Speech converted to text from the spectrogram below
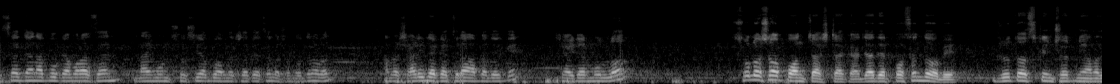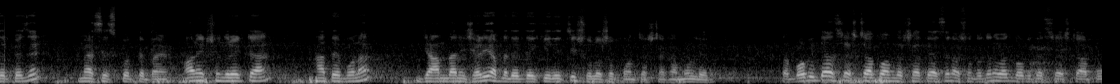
ইসরাত জান আপু, কেমন আছেন? নাইমুন শশী আপু আমাদের সাথে আছেন, অসংখ্য ধন্যবাদ। আমরা শাড়ি দেখাচ্ছিলাম আপনাদেরকে। শাড়িটার মূল্য ষোলোশো পঞ্চাশ টাকা। যাদের পছন্দ হবে, দ্রুত স্ক্রিনশট নিয়ে আমাদের পেজে মেসেজ করতে পারেন। অনেক সুন্দর একটা হাতে বোনা জামদানি শাড়ি আপনাদের দেখিয়ে দিচ্ছি, ষোলোশো পঞ্চাশ টাকা মূল্যের। তো ববিতা শ্রেষ্ঠ আপু আমাদের সাথে আছেন, অসংখ্য ধন্যবাদ ববিতা শ্রেষ্ঠ আপু।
